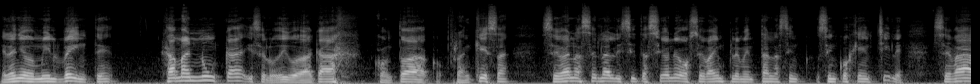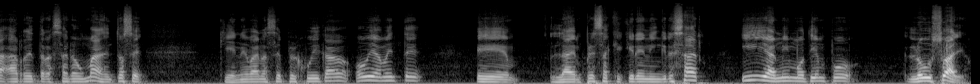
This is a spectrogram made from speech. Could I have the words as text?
el año 2020, jamás nunca, y se lo digo de acá con toda franqueza, se van a hacer las licitaciones o se va a implementar la 5G en Chile. Se va a retrasar aún más. Entonces, ¿quiénes van a ser perjudicados? Obviamente, eh, las empresas que quieren ingresar y al mismo tiempo los usuarios.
